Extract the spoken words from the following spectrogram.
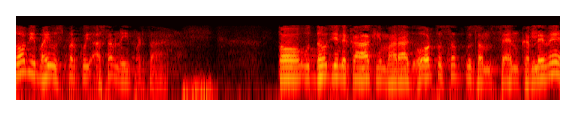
तो भी भाई उस पर कोई असर नहीं पड़ता तो उद्धव जी ने कहा कि महाराज, और तो सब कुछ हम सहन कर ले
